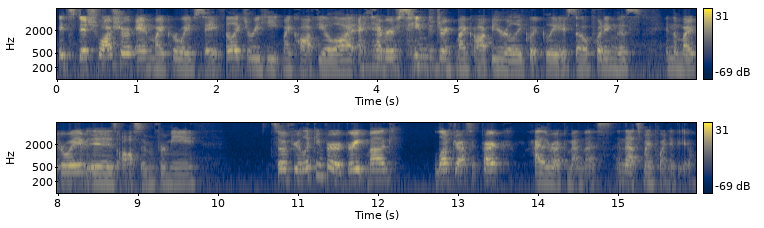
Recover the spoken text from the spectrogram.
It's dishwasher and microwave safe. I like to reheat my coffee a lot. I never seem to drink my coffee really quickly, so putting this in the microwave is awesome for me. So if you're looking for a great mug, love Jurassic Park, highly recommend this. And that's my point of view.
